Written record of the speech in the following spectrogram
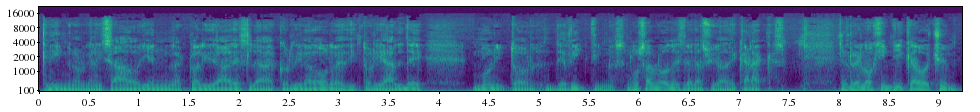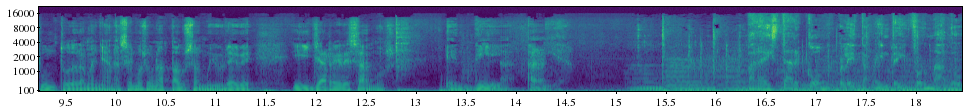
crimen organizado y en la actualidad es la coordinadora editorial de Monitor de Víctimas. Nos habló desde la ciudad de Caracas. El reloj indica 8 en punto de la mañana. Hacemos una pausa muy breve y ya regresamos en día a día. Para estar completamente informado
